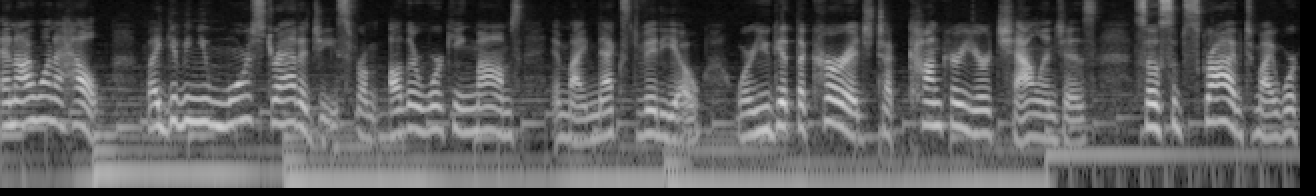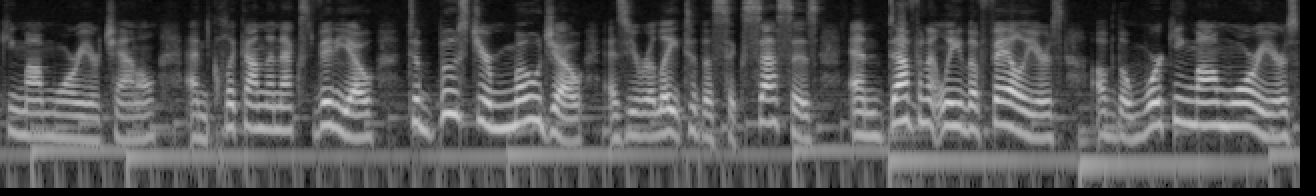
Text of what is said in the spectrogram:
And I want to help by giving you more strategies from other working moms in my next video, where you get the courage to conquer your challenges. So subscribe to my Working Mom Warrior channel and click on the next video to boost your mojo as you relate to the successes and definitely the failures of the working mom warriors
